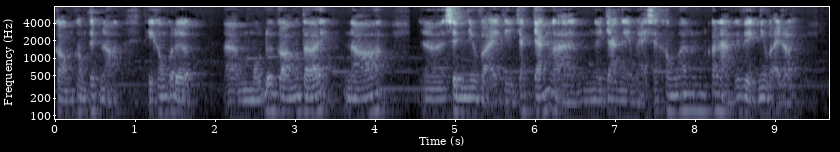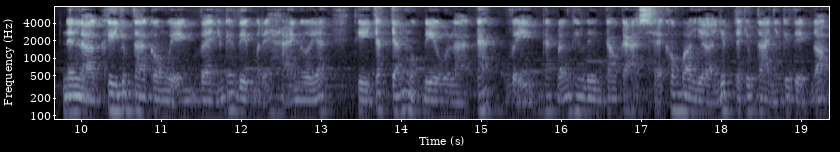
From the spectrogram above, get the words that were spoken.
con không thích nó. Thì không có được. À, một đứa con tới nó à, xin như vậy thì chắc chắn là người cha người mẹ sẽ không có, có làm cái việc như vậy rồi. Nên là khi chúng ta cầu nguyện về những cái việc mà để hại người á thì chắc chắn một điều là các vị các đấng thiên liêng cao cả sẽ không bao giờ giúp cho chúng ta những cái việc đó.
